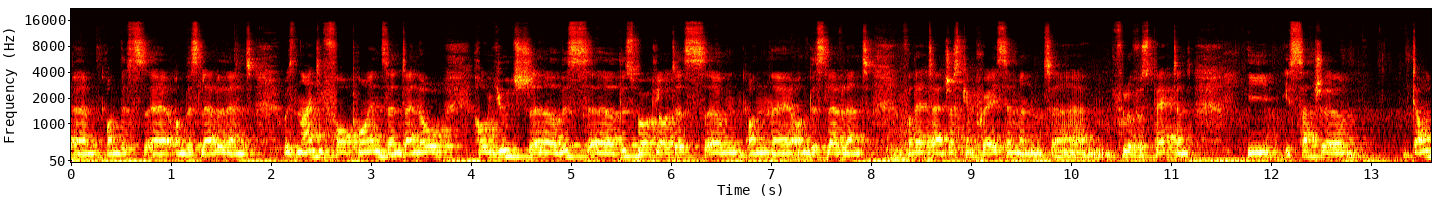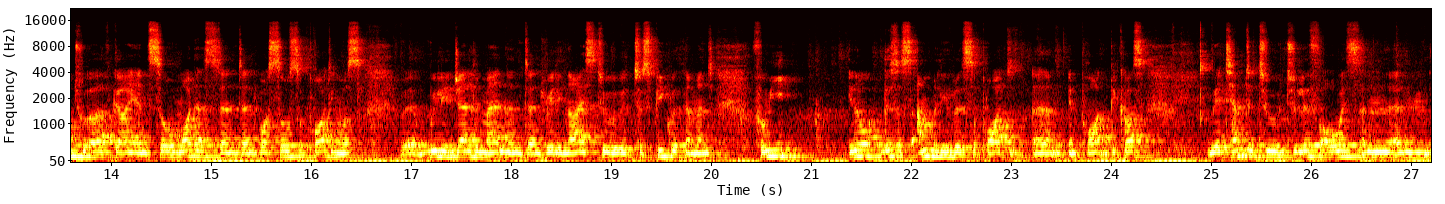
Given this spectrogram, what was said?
um, on this uh, on this level, and with 94 points. And I know how huge this this workload is um, on on this level, and for that I just can praise him and um, full of respect. And he is such a down to earth guy and so modest and, and was so supporting was uh, really a gentleman and, and really nice to, to speak with him. And for me you know this is unbelievable support um, important because we are tempted to, to live always in, in,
